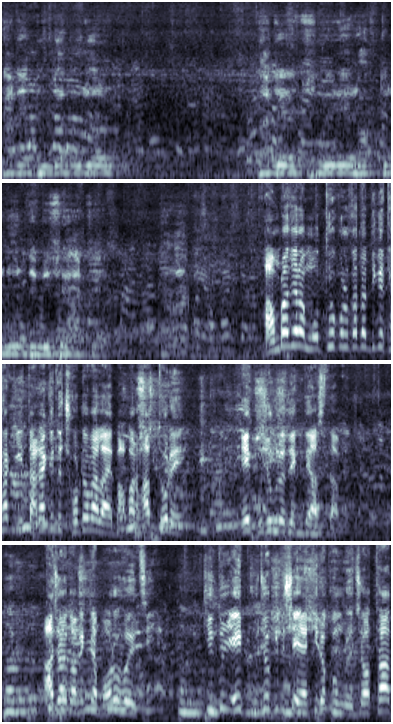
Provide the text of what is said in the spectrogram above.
যাদের দুর্গা পুজোর তাদের শরীরে রক্তের মধ্যে মিশে আছে আমরা যারা মধ্য কলকাতার দিকে থাকি, তারা কিন্তু ছোটবেলায় বাবার হাত ধরে এই পুজোগুলো দেখতে আসতাম। আজ হয়তো অনেকটা বড় হয়েছি কিন্তু এই পুজো কিন্তু সে একই রকম রয়েছে। অর্থাৎ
